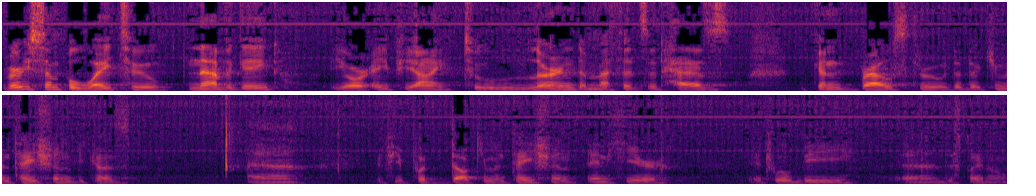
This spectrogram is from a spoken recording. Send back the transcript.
very simple way to navigate your API, to learn the methods it has. You can browse through the documentation because uh, if you put documentation in here, it will be uh, displayed. Oh,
